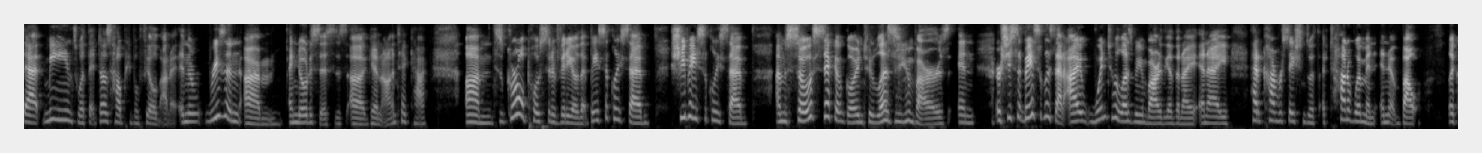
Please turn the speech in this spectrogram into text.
that means what that does how people feel about it and the reason um i noticed this is uh, again on tiktok um this girl posted a video that basically said she basically said i'm so sick of going to lesbian bars and or she said basically said i went to a lesbian bar the other night and i had conversations with a ton of women and about like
